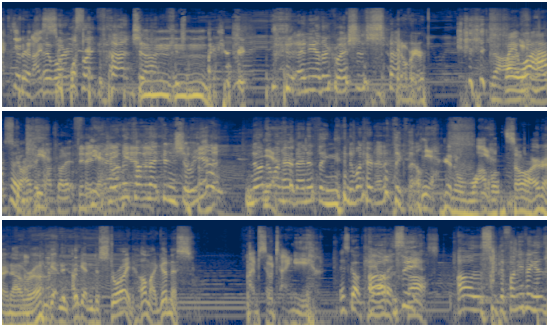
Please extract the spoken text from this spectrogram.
accident. I It swear. works like that, Jack. Mm-hmm. Any other questions, Jack? Get over here. Nah, Wait, I'm what alright, Scott. I happened? think I've got it. Did it- fixed. Do you want to come and I can show you? No, no Yeah. one heard anything. No one heard anything, Phil. Yeah. I'm getting wobbled so hard right now, bro. I'm getting. I'm getting destroyed. Oh my goodness. I'm so tiny. This got chaotic oh, see- fast. Oh, see, the funny thing is,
